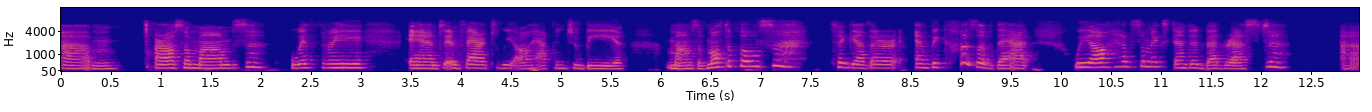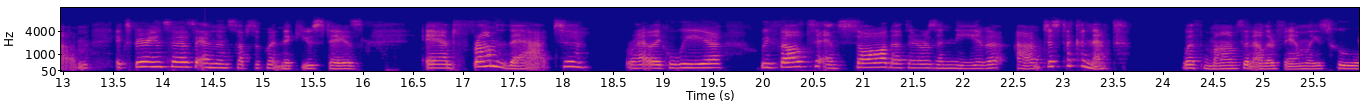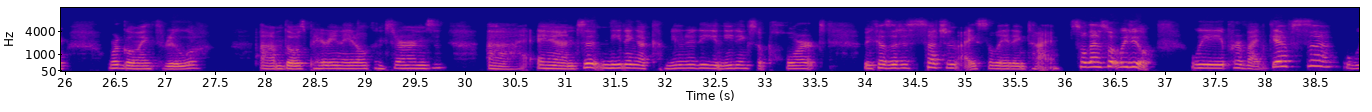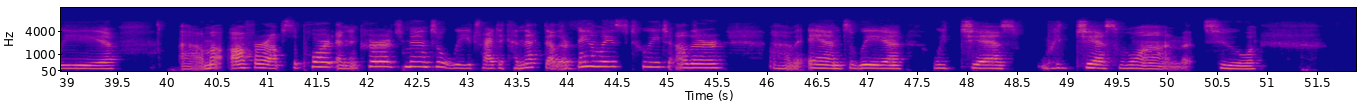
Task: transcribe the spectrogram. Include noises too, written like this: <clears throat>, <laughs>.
um, are also moms with me. And in fact, we all happen to be moms of multiples <laughs> together. And because of that, we all had some extended bed rest um, experiences and then subsequent NICU stays. And from that, right, like we we felt and saw that there was a need um, just to connect with moms and other families who were going through um, those perinatal concerns uh, and needing a community and needing support because it is such an isolating time. So that's what we do. We provide gifts, we um, offer up support and encouragement. We try to connect other families to each other, um, and we uh, we just we just want to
